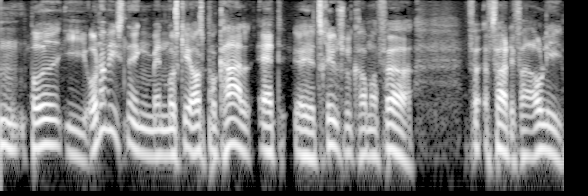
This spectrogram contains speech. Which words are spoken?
både i undervisningen, men måske også på Karl, at øh, trivsel kommer før, før, før det faglige?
